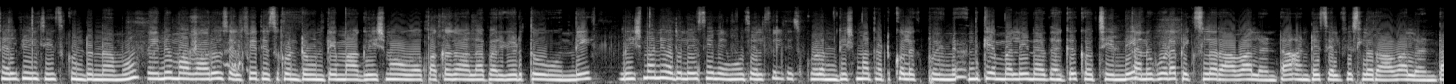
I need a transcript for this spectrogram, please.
సెల్ఫీ తీసుకుంటున్నాము. నేను మా వారు సెల్ఫీ తీసుకుంటూ ఉంటే మా గ్రీష్మ పక్కగా అలా పరిగెడుతూ ఉంది. గ్రీష్మని వదిలేసి మేము సెల్ఫీలు తీసుకోవడం గ్రీష్మ తట్టుకోలేకపోయింది. అందుకే మళ్ళీ నా దగ్గరకు వచ్చింది తను కూడా పిక్స్లో రావాలంట అంటే సెల్ఫీస్లో రావాలంట.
